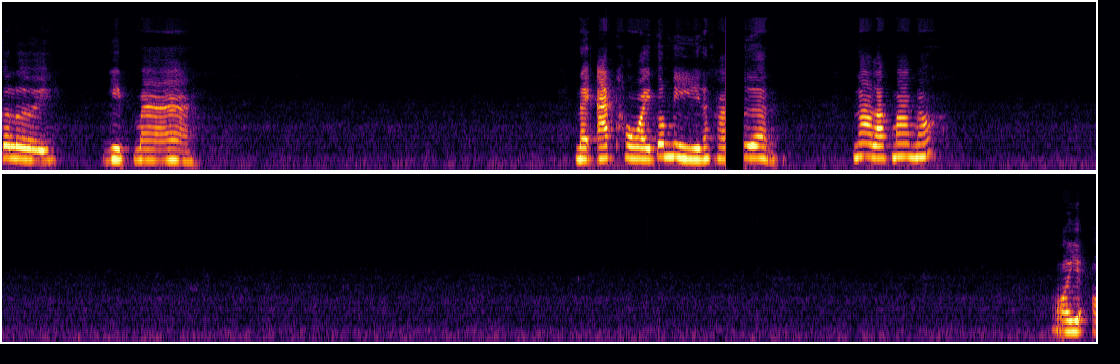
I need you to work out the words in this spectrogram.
ก็เลยหยิบมา ในอาร์ตทอยก็มีนะคะเพื่อน น่ารักมากเนาะออยอ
